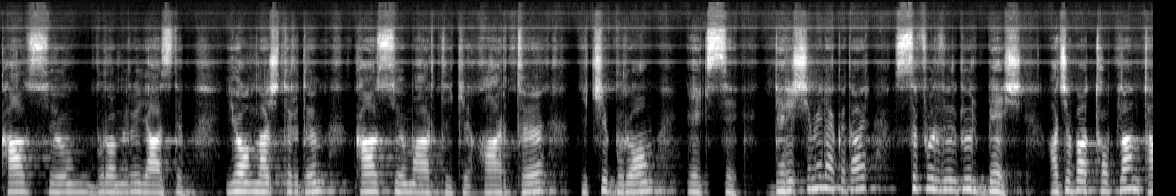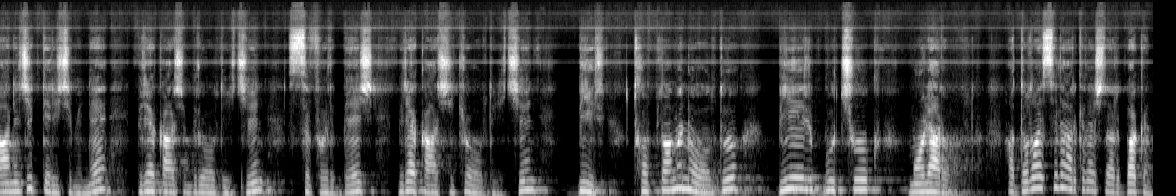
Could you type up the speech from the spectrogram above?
Kalsiyum bromürü yazdım. İyonlaştırdım. Kalsiyum artı 2 artı 2 brom eksi. Derişimi ne kadar? 0,5. Acaba toplam tanecik derişimi ne? 1'e karşı 1 olduğu için 0,5. 1'e karşı 2 olduğu için 1. Toplamı ne oldu? 1,5 molar oldu. Ha, dolayısıyla arkadaşlar bakın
